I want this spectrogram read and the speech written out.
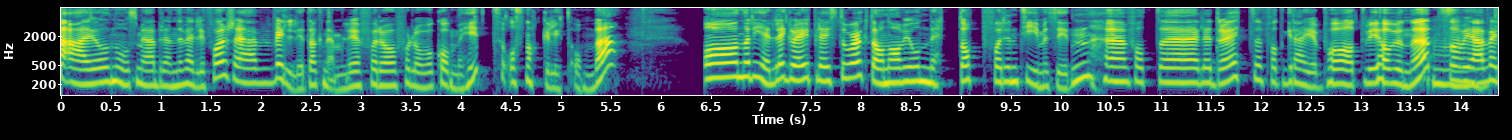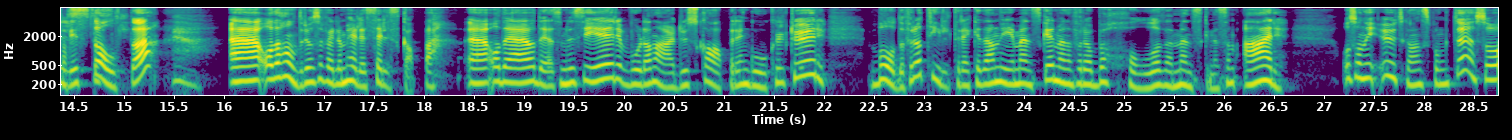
er jo noe som jeg brenner veldig for, så jeg er veldig takknemlig for å få lov å komme hit og snakke litt om det. Og når det gjelder Great Place to Work, da nå har vi jo nettopp for en time siden eh, fått, eh, eller drøyt, fått greie på at vi har vunnet, mm, så vi er veldig fantastisk. stolte. Eh, og det handler jo selvfølgelig om hele selskapet. Eh, og det er jo det som du sier, hvordan er det du skaper en god kultur? Både for å tiltrekke deg nye mennesker, men for å beholde de menneskene som er. Og sånn i utgangspunktet, så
